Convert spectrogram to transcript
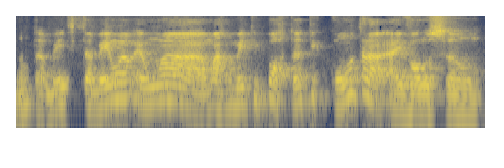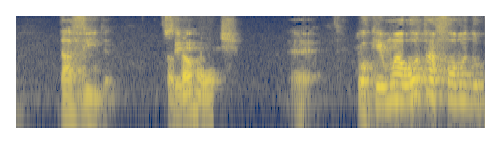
hum? também, também é, uma, é uma, um argumento importante contra a evolução da vida. Totalmente. é, porque uma outra forma do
